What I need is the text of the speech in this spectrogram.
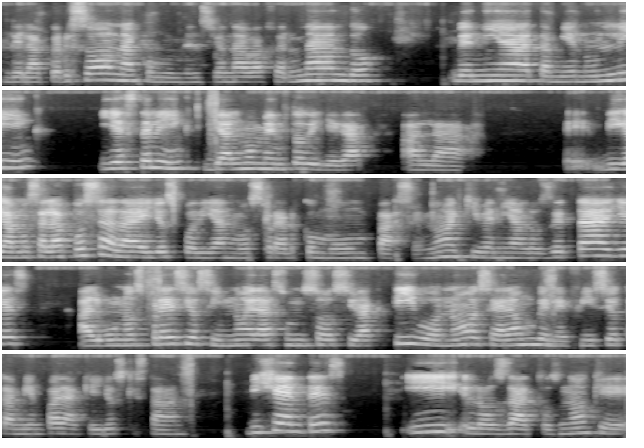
de la persona, como mencionaba Fernando, venía también un link y este link ya al momento de llegar a la, eh, digamos, a la posada, ellos podían mostrar como un pase, ¿no? Aquí venían los detalles, algunos precios si no eras un socio activo, ¿no? O sea, era un beneficio también para aquellos que estaban vigentes y los datos, ¿no? Que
